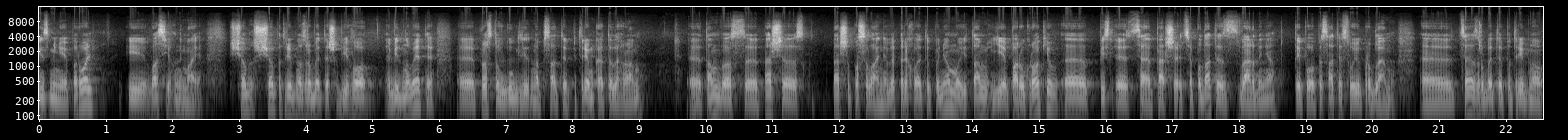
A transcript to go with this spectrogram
Він змінює пароль, і вас його немає. Що, що потрібно зробити, щоб його відновити? Е, Просто в Гуглі написати підтримка Telegram. Е, Там у вас е, перше, перше посилання. Ви переходите по ньому, і там є пару кроків. Це перше це подати звернення, типу описати свою проблему. Е, Це зробити потрібно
